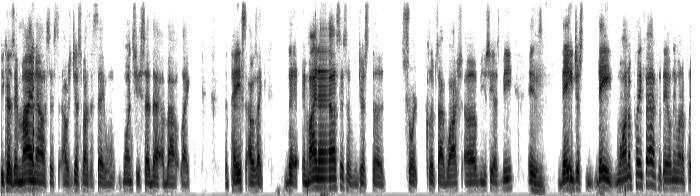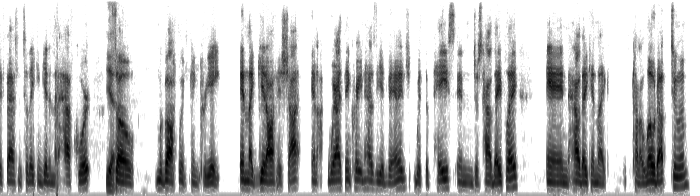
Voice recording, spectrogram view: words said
Because in my analysis, I was just about to say once you said that about like the pace, I was like, the in my analysis of just the short clips I've watched of UCSB, is mm. they just they want to play fast, but they only want to play fast until they can get in the half court. Yeah. So McLaughlin can create and like get off his shot. And where I think Creighton has the advantage with the pace and just how they play and how they can like kind of load up to him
